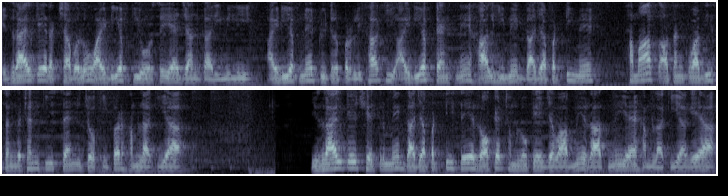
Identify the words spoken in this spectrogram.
इसराइल के रक्षा बलों आईडीएफ की ओर से यह जानकारी मिली। आईडीएफ ने ट्विटर पर लिखा कि आईडीएफ टैंक ने हाल ही में गाजा पट्टी में हमास आतंकवादी संगठन की सैन्य चौकी पर हमला किया। इसराइल के क्षेत्र में गाजा पट्टी से रॉकेट हमलों के जवाब में रात में यह हमला किया गया।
